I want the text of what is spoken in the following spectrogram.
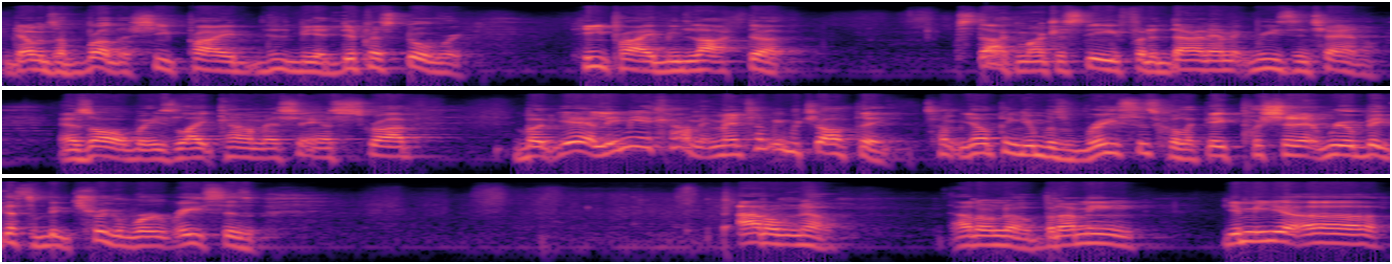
If that was a brother, she probably, this'd be a different story. He'd probably be locked up. Stock Market Steve for the Dynamic Reason channel. As always, like, comment, share, and subscribe. But yeah, leave me a comment, man. Tell me what y'all think. Tell me, y'all think it was racist? Cause like they pushing that real big. That's a big trigger word, racism. I don't know. I don't know. But I mean, give me your uh,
